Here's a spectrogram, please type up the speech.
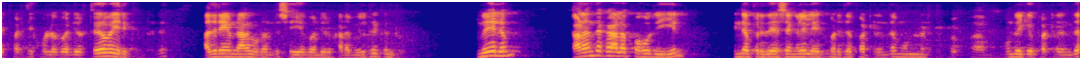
ஏற்படுத்திக் கொள்ள வேண்டிய ஒரு தேவை இருக்கின்றது. அதனையும் நாங்கள் உணர்ந்து செய்ய வேண்டிய ஒரு கடமையில் இருக்கின்றோம். மேலும் கடந்த கால பகுதியில் இந்த பிரதேசங்களில் ஏற்படுத்தப்பட்டிருந்த முன்னெடுத்து முன்வைக்கப்பட்டிருந்த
